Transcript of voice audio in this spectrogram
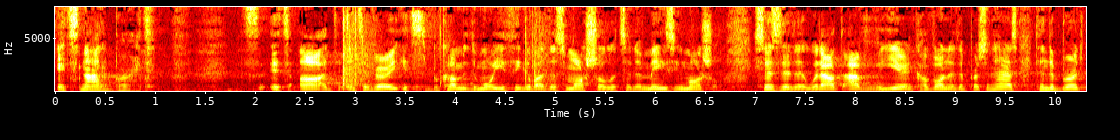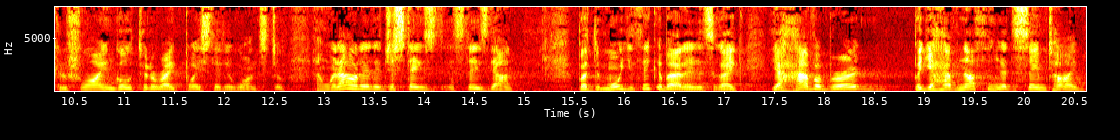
it's not a bird. It's, it's odd. It's a very. It's become the more you think about this marshal, it's an amazing marshal. He says that uh, without av of a year and kavana the person has, then the bird can fly and go to the right place that it wants to. And without it, it just stays. It stays down. But the more you think about it, it's like you have a bird, but you have nothing at the same time.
